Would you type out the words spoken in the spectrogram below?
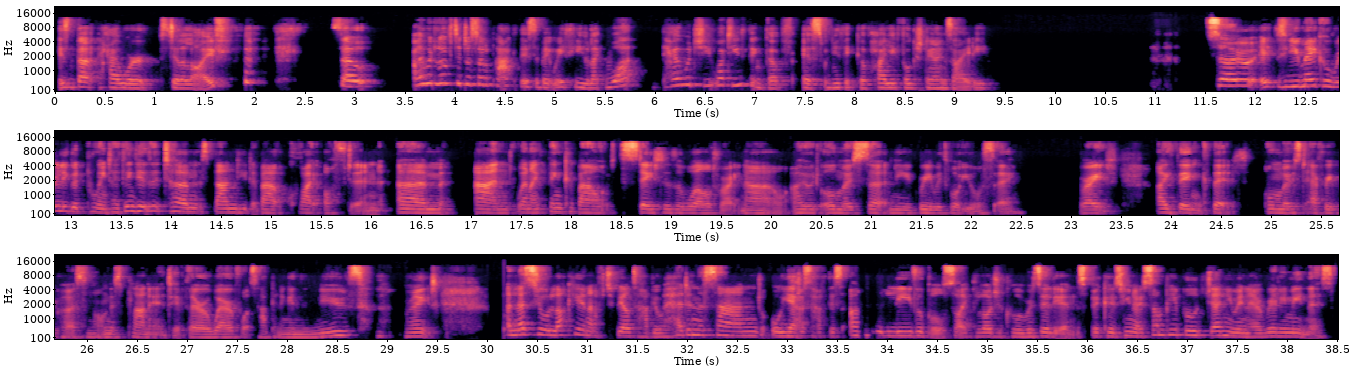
isn't that how we're still alive? so I would love to just unpack this a bit with you. Like, what, how would you, what do you think of is when you think of highly functioning anxiety? So it's you make a really good point. I think it's a term that's bandied about quite often. Um, and when I think about the state of the world right now, I would almost certainly agree with what you're saying. Right. I think that almost every person on this planet, if they're aware of what's happening in the news, right, unless you're lucky enough to be able to have your head in the sand or you yeah. just have this unbelievable psychological resilience because you know some people genuinely i really mean this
